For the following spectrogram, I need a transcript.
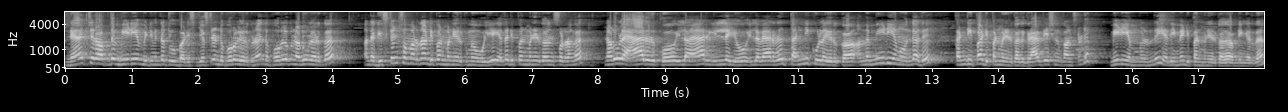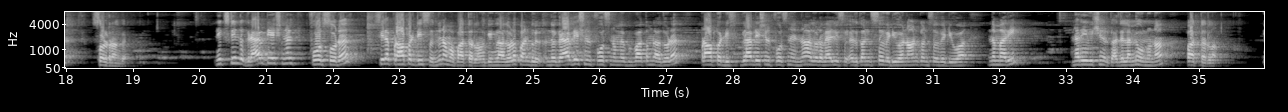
nature of the medium between the two bodies just ரெண்டு பொருள் இருக்குன்னா இந்த பொருளுக்கு நடுவில் இருக்க அந்த டிஸ்டன்ஸை மட்டும் தான் டிபெண்ட் பண்ணியிருக்குமே ஒழிய எதை டிபெண்ட் பண்ணியிருக்காதுன்னு சொல்கிறாங்க நடுவில் ஏர் இருக்கோ இல்லை ஏர் இல்லையோ இல்லை வேறு ஏதாவது தண்ணிக்குள்ளே இருக்கா அந்த மீடியம் வந்து அது கண்டிப்பாக டிபெண்ட் பண்ணியிருக்காது. கிராவிடேஷன் கான்ஸ்டன்ட் மீடியம் இருந்து எதையுமே டிபெண்ட் பண்ணியிருக்காது அப்படிங்கிறத சொல்கிறாங்க நெக்ஸ்ட் இந்த கிராவிடேஷனல் ஃபோர்ஸோட சில ப்ராப்பர்ட்டிஸ் வந்து நம்ம பார்த்துடலாம். ஓகேங்களா அதோட பண்புகள். இந்த கிராவிடேஷனல் ஃபோர்ஸ் நம்ம இப்போ பார்த்தோம்ல அதோட ப்ராப்பர்ட்டிஸ் கிராவிடேஷனல் ஃபோர்ஸ்னு என்ன? அதோட வேல்யூஸ் அது கன்சர்வேட்டிவா நான் கன்சர்வேட்டிவா இந்த மாதிரி நிறைய விஷயம் இருக்குது அது எல்லாமே ஒன்று ஒன்றா பார்த்துடலாம்.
